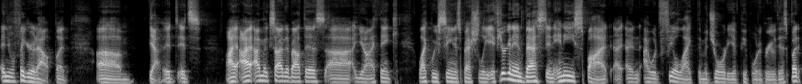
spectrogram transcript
and you'll figure it out. But um, yeah, it, it's I, I am excited about this. Uh, you know, I think like we've seen, especially if you're going to invest in any spot, I, and I would feel like the majority of people would agree with this, but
